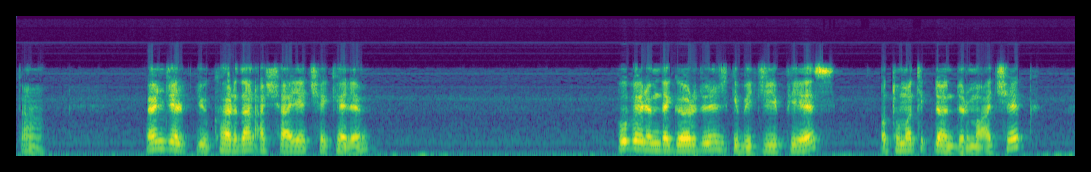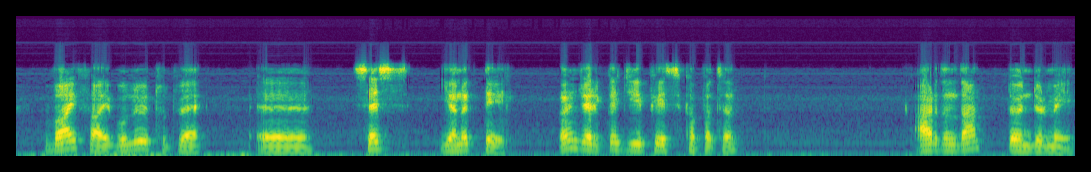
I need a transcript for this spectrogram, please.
Tamam. Öncelikle yukarıdan aşağıya çekelim. Bu bölümde gördüğünüz gibi GPS, otomatik döndürme açık, Wi-Fi, Bluetooth ve e, ses yanık değil. Öncelikle GPS'i kapatın. Ardından döndürmeyi.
